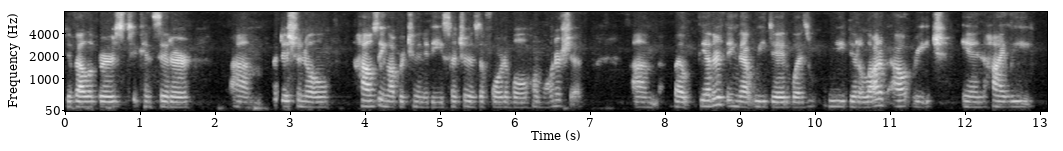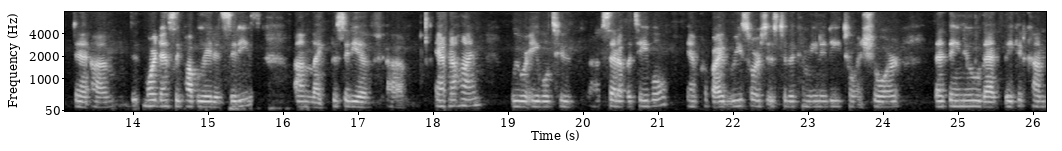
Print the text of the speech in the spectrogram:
developers to consider additional housing opportunities such as affordable home ownership. Um, but the other thing that we did was we did a lot of outreach in highly de- um, more densely populated cities, um, like the city of um, Anaheim. We were able to uh, set up a table and provide resources to the community to ensure that they knew that they could come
